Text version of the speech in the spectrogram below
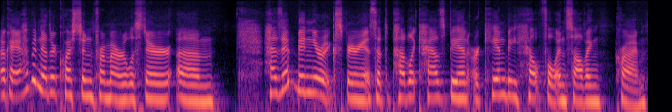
Okay. I have another question from our listener. Um, has it been your experience that the public has been or can be helpful in solving crime?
